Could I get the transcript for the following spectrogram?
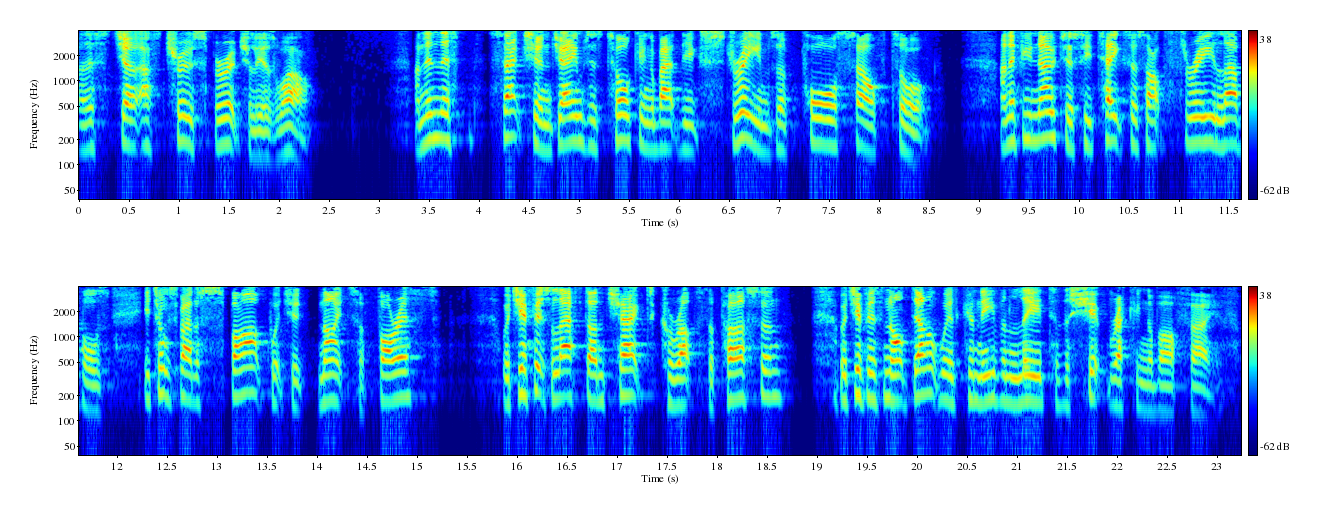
And that's true spiritually as well. And in this section, James is talking about the extremes of poor self-talk. And if you notice, he takes us up three levels. He talks about a spark which ignites a forest, which if it's left unchecked corrupts the person, which if it's not dealt with can even lead to the shipwrecking of our faith.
